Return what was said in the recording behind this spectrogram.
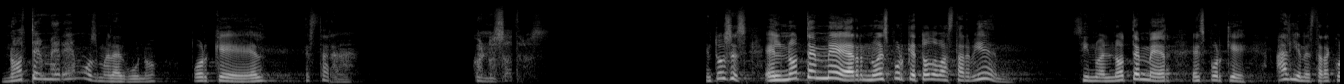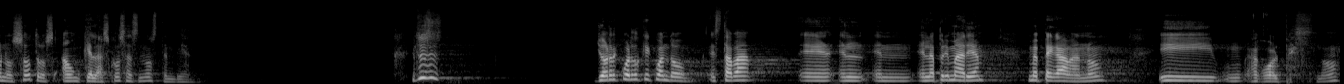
no temeremos mal alguno, porque Él estará con nosotros. Entonces, el no temer no es porque todo va a estar bien sino el no temer es porque alguien estará con nosotros aunque las cosas no estén bien. Entonces, yo recuerdo que cuando estaba eh, en, la primaria me pegaban, ¿no? Y mm, a golpes, ¿no?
